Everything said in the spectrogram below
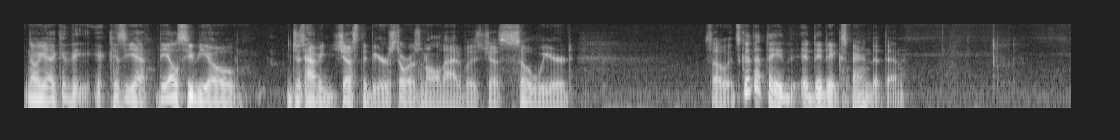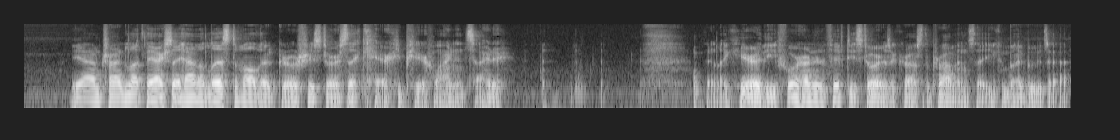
no, yeah, because yeah, the LCBO just having just the beer stores and all that was just so weird. So it's good that they did expand it then. Yeah, I'm trying to look. They actually have a list of all the grocery stores that carry beer, wine, and cider. They're like, here are the 450 stores across the province that you can buy booze at.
